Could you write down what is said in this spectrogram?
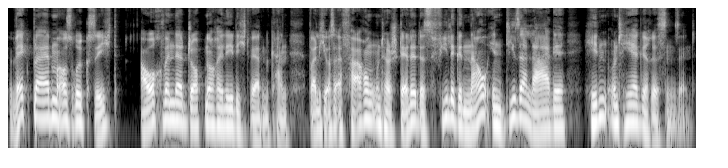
Wegbleiben aus Rücksicht, auch wenn der Job noch erledigt werden kann, weil ich aus Erfahrung unterstelle, dass viele genau in dieser Lage hin und her gerissen sind.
